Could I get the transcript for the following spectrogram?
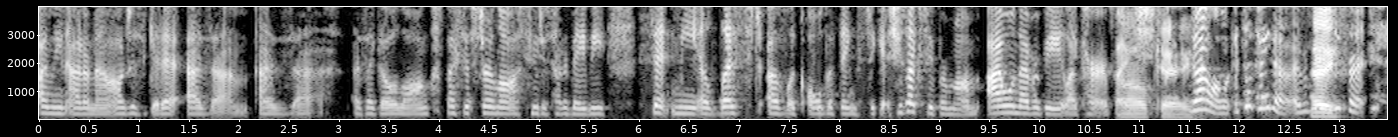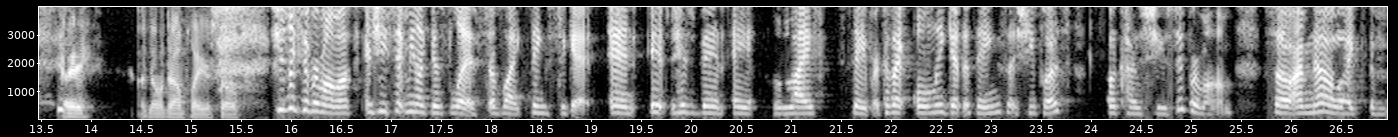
I mean, I don't know. I'll just get it as um as uh as I go along. My sister-in-law, who just had a baby, sent me a list of like all the things to get. She's like super mom. I will never be like her, but she- Okay. no, I won't. It's okay though. Everybody's Hey. different. hey, don't downplay yourself. She's like super mama, and she sent me like this list of like things to get, and it has been a lifesaver because I only get the things that she puts because she's super mom. So I know like if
